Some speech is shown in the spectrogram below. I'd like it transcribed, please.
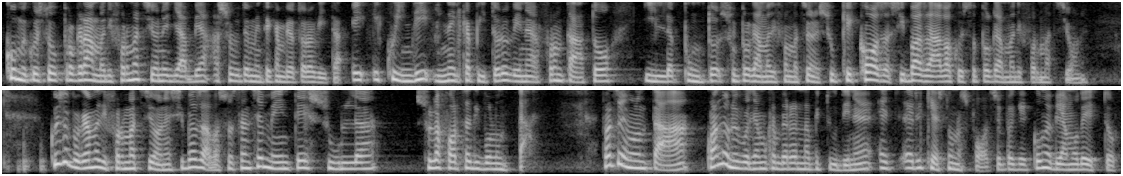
come questo programma di formazione gli abbia assolutamente cambiato la vita e, e quindi nel capitolo viene affrontato il punto sul programma di formazione, su che cosa si basava questo programma di formazione. Questo programma di formazione si basava sostanzialmente sul, sulla forza di volontà. Forza di volontà, quando noi vogliamo cambiare un'abitudine, è, è richiesto uno sforzo, perché come abbiamo detto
